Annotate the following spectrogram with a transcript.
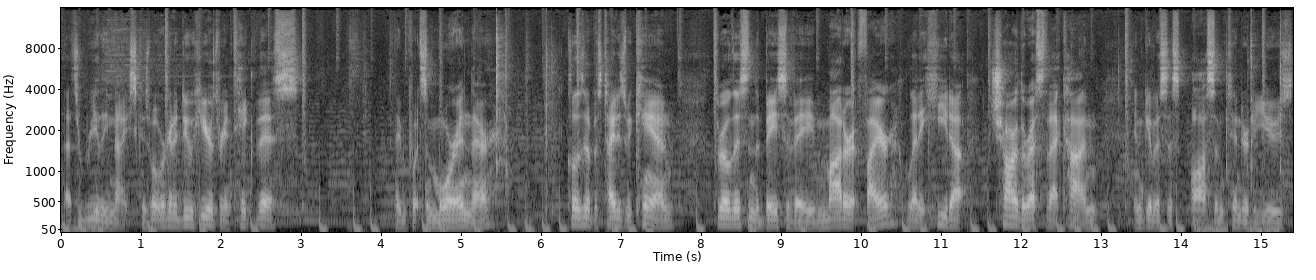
That's really nice because what we're going to do here is we're going to take this, maybe put some more in there, close it up as tight as we can, throw this in the base of a moderate fire, let it heat up, char the rest of that cotton, and give us this awesome tinder to use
